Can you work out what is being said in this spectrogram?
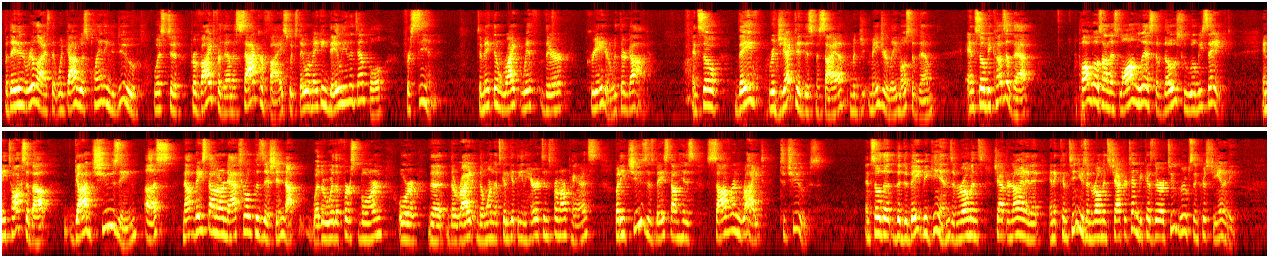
But they didn't realize that what God was planning to do was to provide for them a sacrifice, which they were making daily in the temple, for sin, to make them right with their Creator, with their God. And so they've rejected this Messiah majorly, most of them, and so, because of that, Paul goes on this long list of those who will be saved. And he talks about God choosing us, not based on our natural position, not whether we're the firstborn or the, the right the one that's going to get the inheritance from our parents, but he chooses based on his sovereign right to choose. And so the, the debate begins in Romans chapter 9, and it, and it continues in Romans chapter 10 because there are two groups in Christianity.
